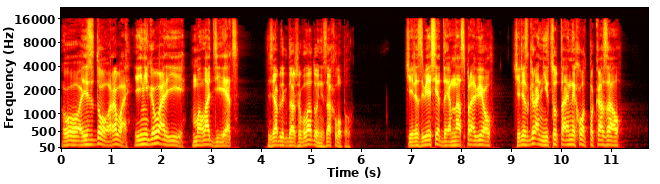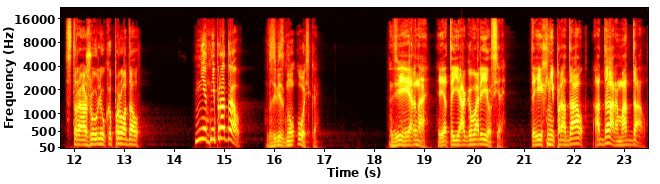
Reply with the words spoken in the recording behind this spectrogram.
«Ой, здорово! И не говори! Молодец!» Зяблик даже в ладони захлопал. «Через весь Эдем нас провел, через границу тайный ход показал, стражу у люка продал». «Нет, не продал!» — взвизгнул Оська. «Верно, это я оговорился. Ты их не продал, а даром отдал.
